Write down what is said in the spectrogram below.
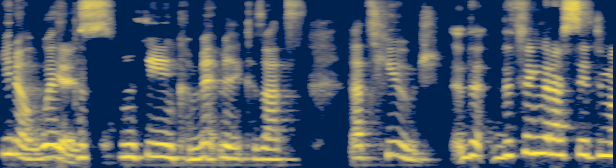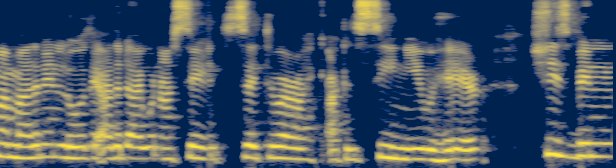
you know with yes. consistency and commitment because that's that's huge the, the thing that i said to my mother-in-law the other day when i said said to her i, I can see new hair she's been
